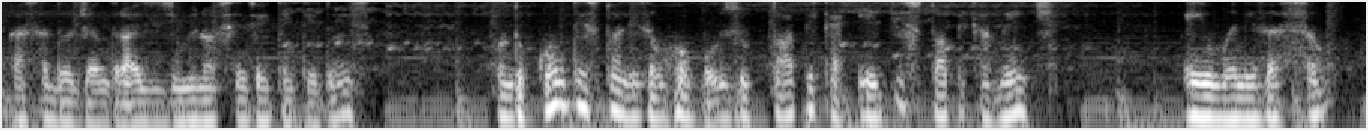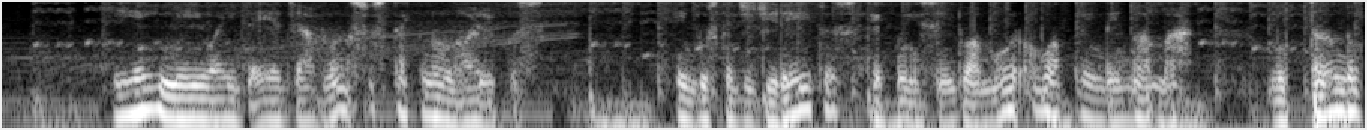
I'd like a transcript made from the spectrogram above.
o Caçador de Androides de 1982, quando contextualizam robôs utópica e distopicamente em humanização e em meio à ideia de avanços tecnológicos, em busca de direitos, reconhecendo o amor ou aprendendo a amar, lutando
